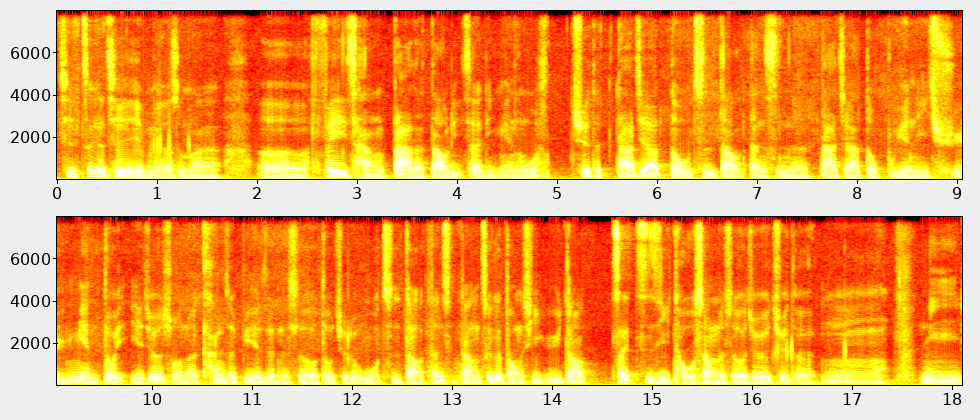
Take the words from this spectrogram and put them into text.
其实这个其实也没有什么呃非常大的道理在里面，我。觉得大家都知道，但是呢，大家都不愿意去面对。也就是说呢，看着别人的时候都觉得我知道，但是当这个东西遇到在自己头上的时候，就会觉得，嗯，你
